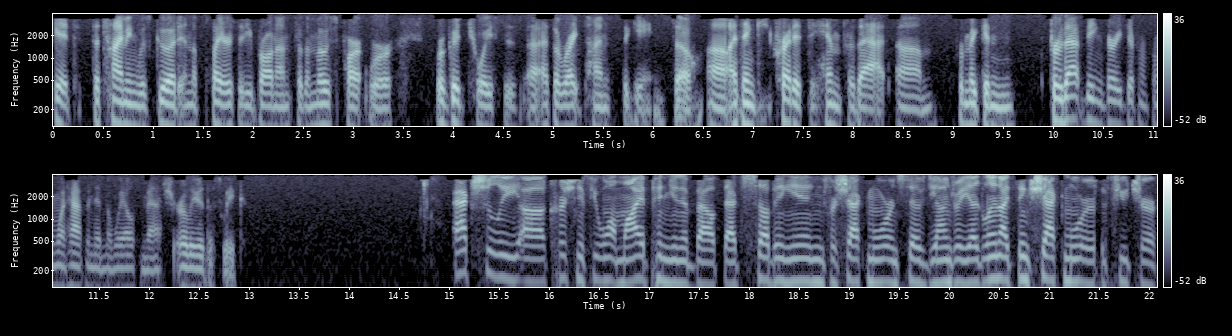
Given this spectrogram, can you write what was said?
it. The timing was good, and the players that he brought on for the most part were were good choices uh, at the right times of the game. So uh, I think credit to him for that, um, for making for that being very different from what happened in the Wales match earlier this week. Actually, uh, Christian, if you want my opinion about that subbing in for Shaq Moore instead of DeAndre Yedlin, I think Shaq Moore is the future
